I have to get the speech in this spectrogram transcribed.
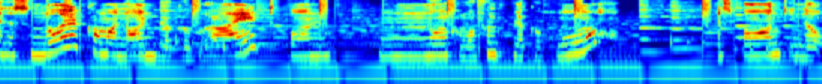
Es ist 0,9 Blöcke breit und 0,5 Blöcke hoch. Es spawnt in der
